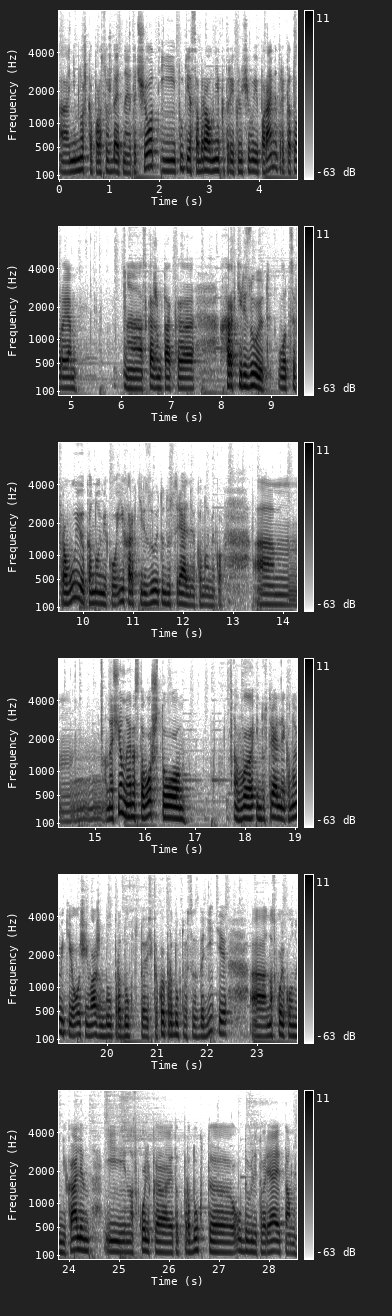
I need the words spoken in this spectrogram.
а, немножко порассуждать на этот счет. И тут я собрал некоторые ключевые параметры, которые, а, скажем так, э, характеризуют вот цифровую экономику и характеризуют индустриальную экономику. Начнем, наверное, с того, что в индустриальной экономике очень важен был продукт, то есть какой продукт вы создадите, насколько он уникален и насколько этот продукт э, удовлетворяет там,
